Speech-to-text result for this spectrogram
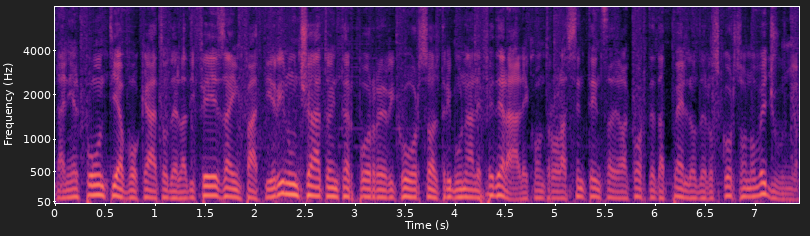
Daniel Ponti, avvocato della difesa, ha infatti rinunciato a interporre ricorso al Tribunale federale contro la sentenza della Corte d'Appello dello scorso 9 giugno,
